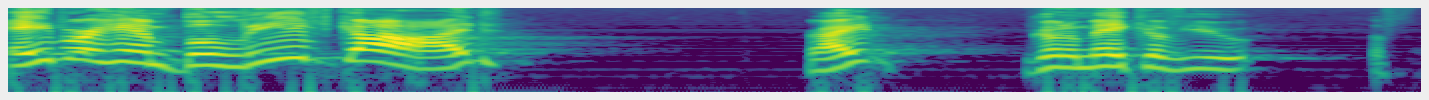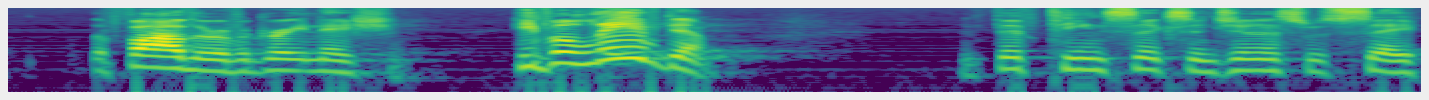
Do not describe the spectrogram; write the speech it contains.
Abraham believed God, right? I'm going to make of you the father of a great nation. He believed him. In 15:6 in Genesis would say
